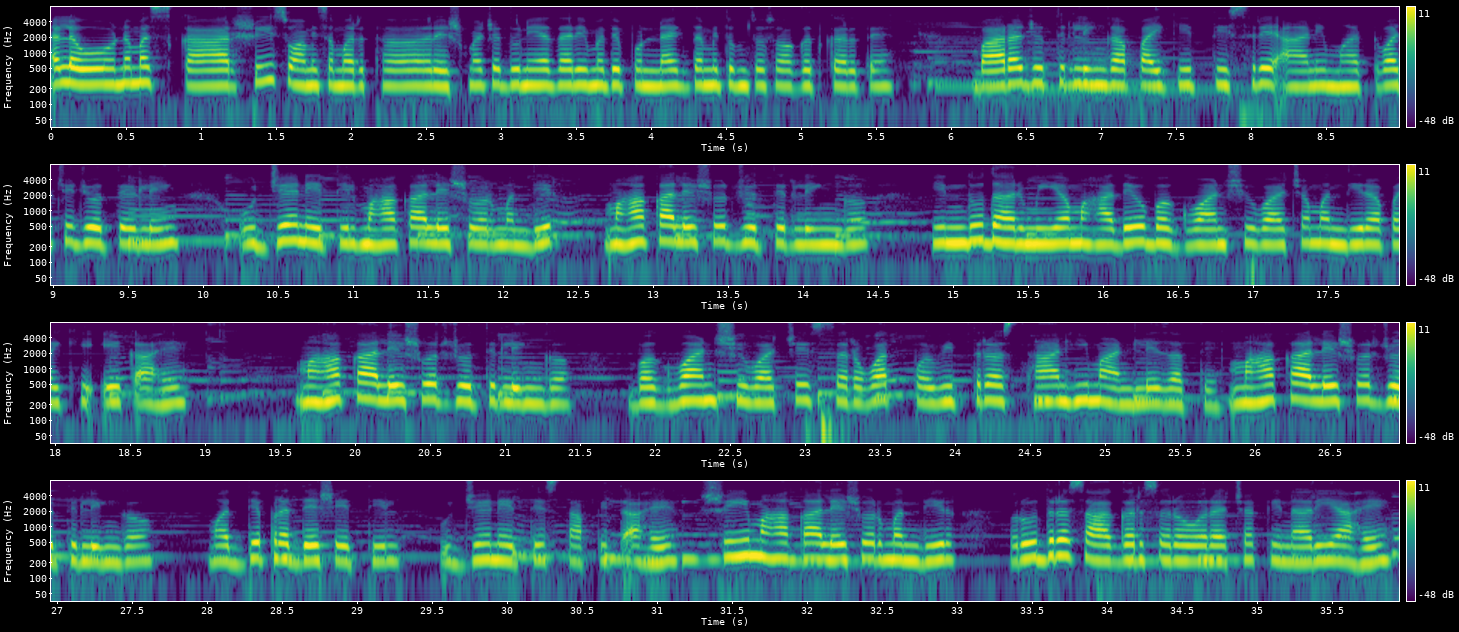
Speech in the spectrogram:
Hello नमस्कार. श्री स्वामी समर्थ रेशमाच्या दुनियादारीमध्ये पुन्हा एकदा मी तुमचं स्वागत करते. बारा ज्योतिर्लिंगापैकी तिसरे आणि महत्त्वाचे ज्योतिर्लिंग उज्जैन येथील महाकालेश्वर मंदिर महाकालेश्वर ज्योतिर्लिंग हिंदू धर्मीय महादेव भगवान शिवाच्या मंदिरापैकी एक आहे. महाकालेश्वर ज्योतिर्लिंग भगवान शिवाचे सर्वात पवित्र स्थान ही मानले जाते. महाकालेश्वर ज्योतिर्लिंग मध्य प्रदेश येथील उज्जैन येथे स्थापित आहे. श्री महाकालेश्वर मंदिर रुद्रसागर सरोवराच्या किनारी आहे.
